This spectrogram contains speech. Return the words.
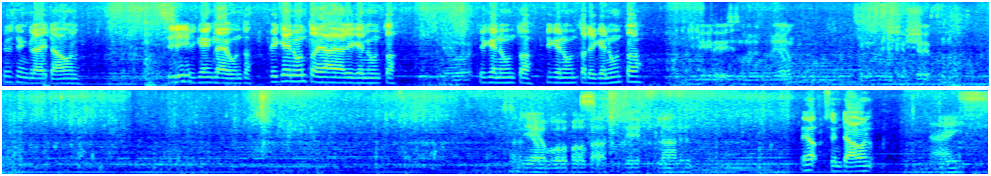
Wir sind gleich down. Die Sie? gehen gleich unter. Die gehen unter, ja, ja, die gehen unter. Die gehen unter, die gehen unter, die gehen unter. Ich bin böse mal reparieren. Sie muss schöpfen. Jetzt haben die aber direkt gelandet. Ja, sind down. Nice.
